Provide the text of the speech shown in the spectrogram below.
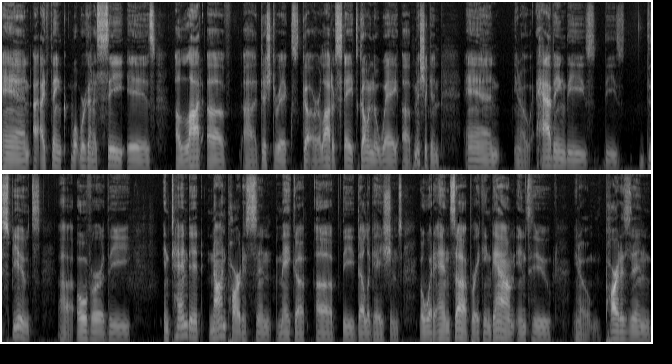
And I, I think what we're going to see is a lot of uh, districts go, or a lot of states going the way of Michigan, and you know having these these disputes uh, over the intended nonpartisan makeup of the delegations, but what ends up breaking down into you know partisan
